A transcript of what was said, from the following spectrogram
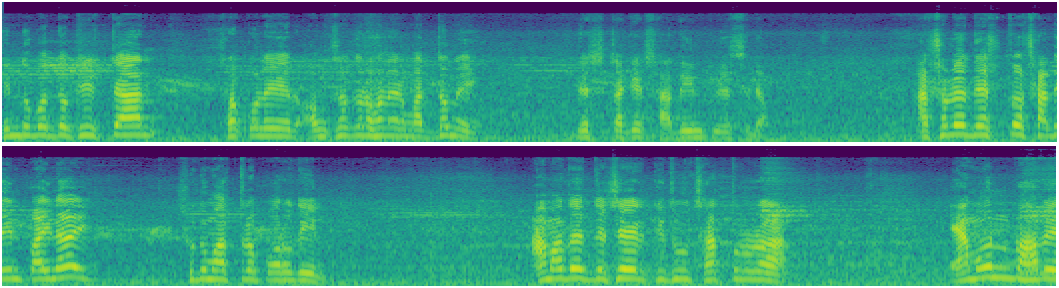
হিন্দু, বৌদ্ধ, খ্রিস্টান সকলের অংশগ্রহণের মাধ্যমে দেশটাকে স্বাধীন পেয়েছিলাম। আসলে দেশ তো স্বাধীন পাই নাই, শুধুমাত্র পরদিন। আমাদের দেশের কিছু ছাত্ররা এমনভাবে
